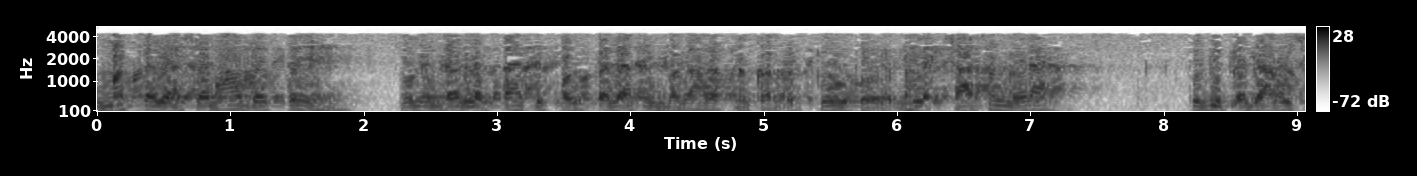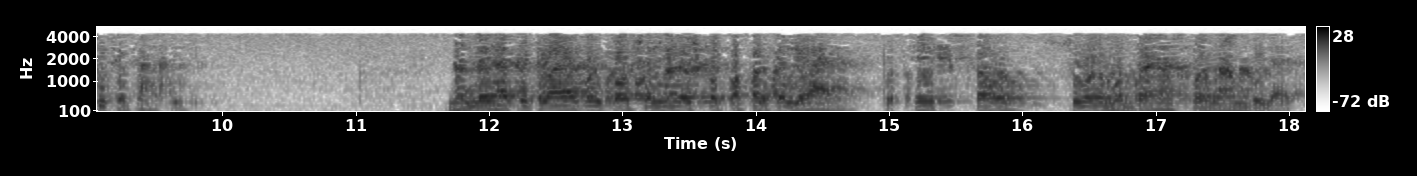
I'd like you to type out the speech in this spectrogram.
मत या स्वभाव देखते हैं तो उन्हें डर लगता है कि प्रजा कहीं बगावत न कर दे। क्योंकि भले शासन मेरा फिर भी प्रजा उसी से चाहती। धंधेरा पिटवाया, कोई कौशल नरेश को पकड़ के ले आया तो एक सौ सुवर्ण मुद्राएँ उसको इनाम दी जाए।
